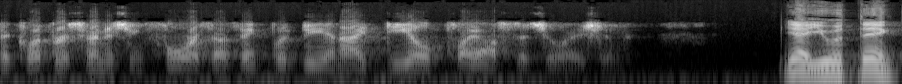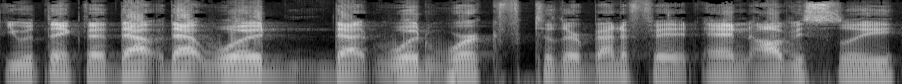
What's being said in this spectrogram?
the Clippers finishing fourth. I think would be an ideal playoff situation. Yeah, you would think you would think that that that would that would work to their benefit, and obviously,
